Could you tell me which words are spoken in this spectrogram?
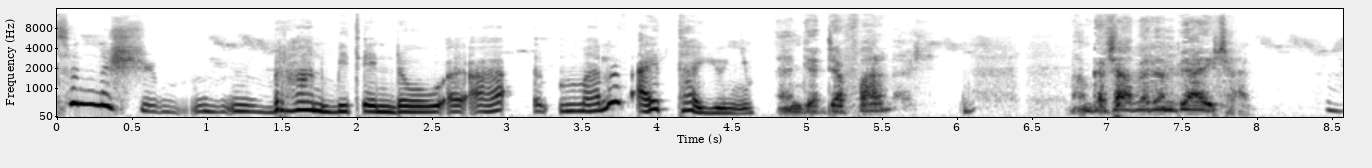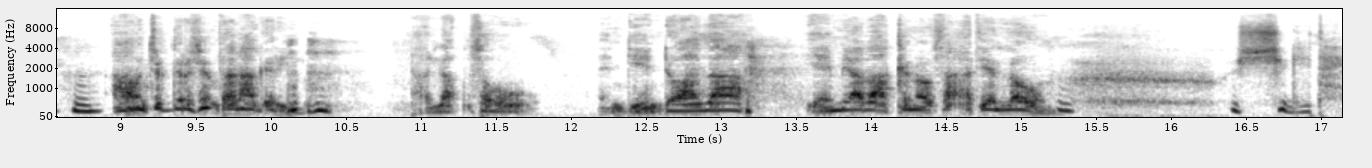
ትንሽ ብርሃን ቢጤ እንደው ማለት አይታዩኝም። እንዴት ደፋር ነሽ! መንገሻ በደንብ ያይሻል። አሁን ችግርሽን ተናገሪ። ታላቁ ሰው እንዲህ እንደዋዛ የሚያባክነው ሰዓት የለውም። እሺ ጌታዬ፣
